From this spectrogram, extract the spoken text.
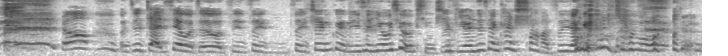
然后我就展现我觉得我自己最最珍贵的一些优秀品质，别人就像看傻子一样看着我。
